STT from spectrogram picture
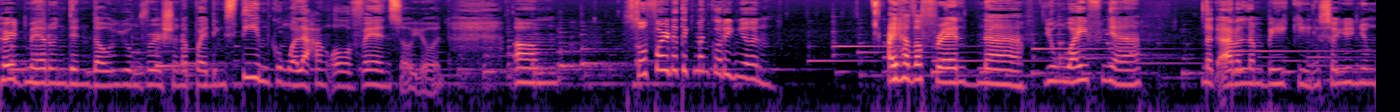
heard meron din daw yung version na pwedeng steam kung wala kang oven. So, yun. Um, so far, natikman ko rin yun. I have a friend na yung wife niya nag-aral ng baking. So, yun yung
